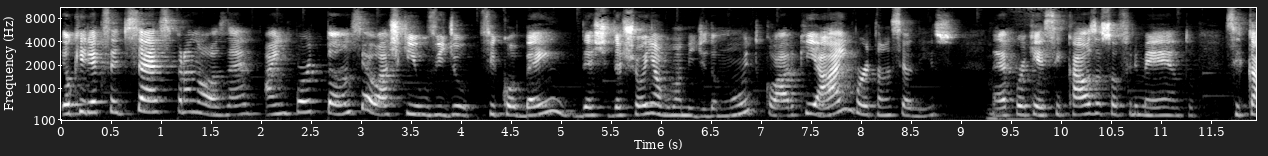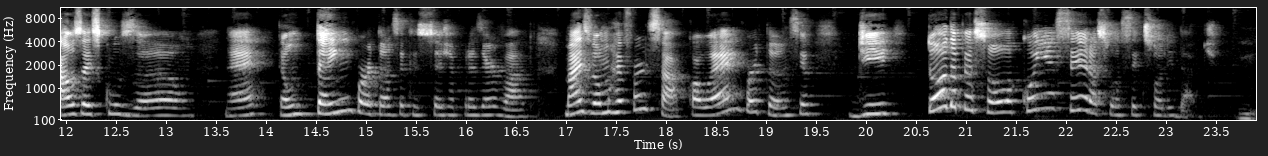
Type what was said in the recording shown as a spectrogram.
eu queria que você dissesse para nós, né, a importância. Eu acho que o vídeo ficou bem, deixou em alguma medida muito claro que há importância nisso, né, uhum. porque se causa sofrimento, se causa exclusão, né, então tem importância que isso seja preservado. Mas vamos reforçar qual é a importância de toda pessoa conhecer a sua sexualidade. Uhum.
